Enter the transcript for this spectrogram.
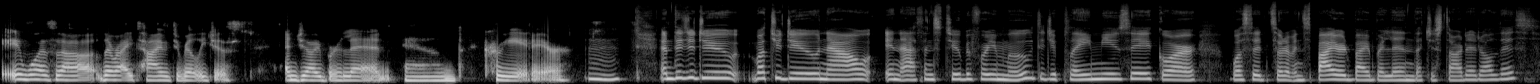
it was uh, the right time to really just enjoy Berlin and create air. Mm. And did you do what you do now in Athens too before you moved? Did you play music or was it sort of inspired by Berlin that you started all this?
